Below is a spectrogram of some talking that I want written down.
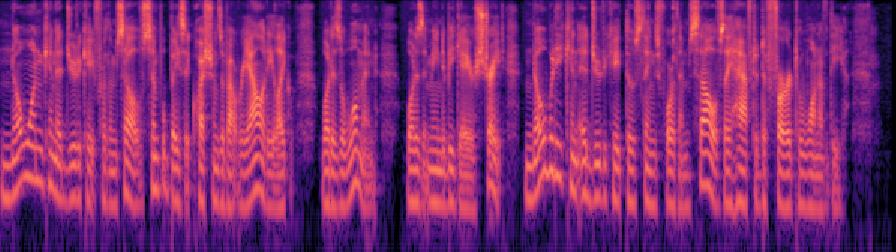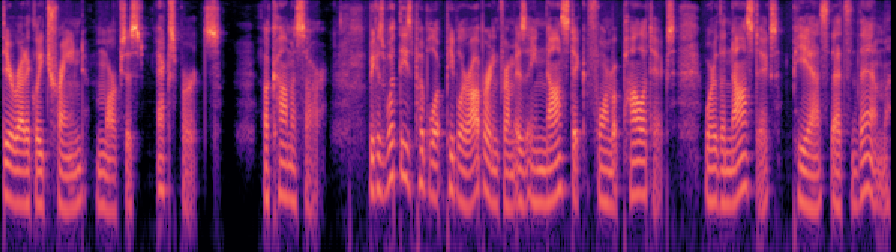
no one can adjudicate for themselves simple basic questions about reality, like what is a woman? What does it mean to be gay or straight? Nobody can adjudicate those things for themselves. They have to defer to one of the theoretically trained Marxist experts, a commissar. Because what these people are, people are operating from is a Gnostic form of politics, where the Gnostics, P.S. That's them.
